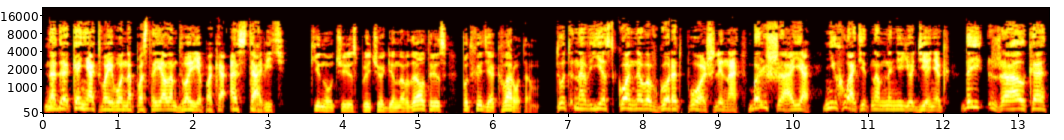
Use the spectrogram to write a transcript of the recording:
«Надо коня твоего на постоялом дворе пока оставить», — кинул через плечо Геннард Алтрис, подходя к воротам. «Тут на въезд конного в город пошлина, большая, не хватит нам на нее денег, да и жалко».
